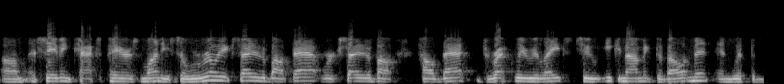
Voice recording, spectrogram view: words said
um, and saving taxpayers money. So we're really excited about that. We're excited about how that directly relates to economic development and with the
